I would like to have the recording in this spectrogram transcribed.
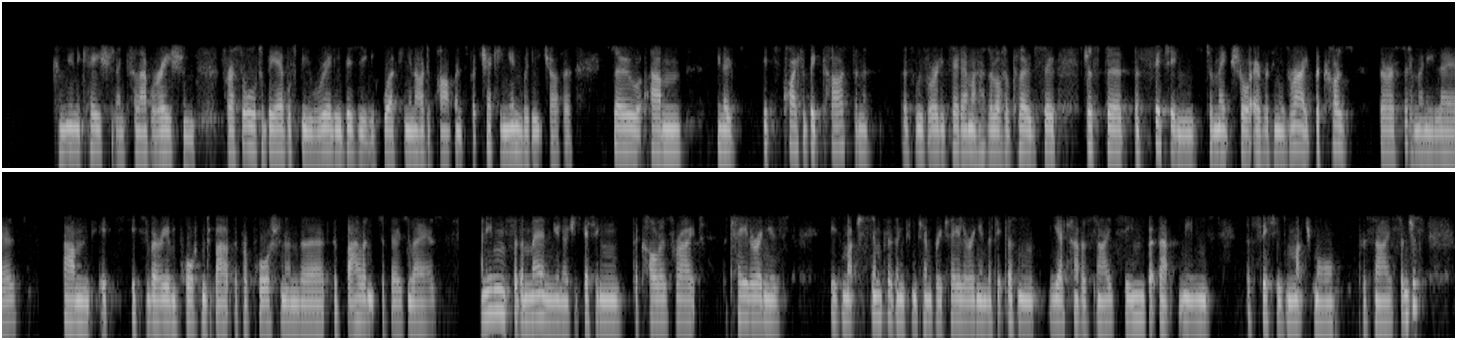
communication and collaboration for us all to be able to be really busy working in our departments, but checking in with each other. So, um, you know, it's quite a big cast, and as, as we've already said, Emma has a lot of clothes. So, just the the fittings to make sure everything is right because there are so many layers. Um, it's it's very important about the proportion and the the balance of those layers, and even for the men, you know, just getting the collars right. The tailoring is is much simpler than contemporary tailoring in that it doesn't yet have a side seam, but that means the fit is much more precise. And just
